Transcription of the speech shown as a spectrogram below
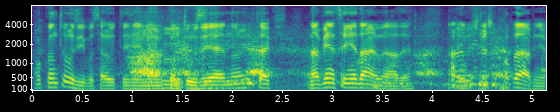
Po kontuzji, bo cały tydzień miałem kontuzję, no i tak na więcej nie dałem rady. Ale myślę, że poprawnie.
